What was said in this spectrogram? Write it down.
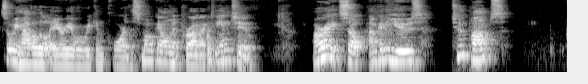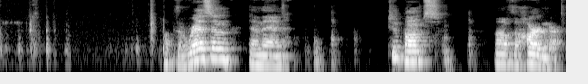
so we have a little area where we can pour the smoke element product into. All right, so I'm going to use two pumps of the resin and then two pumps of the hardener.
